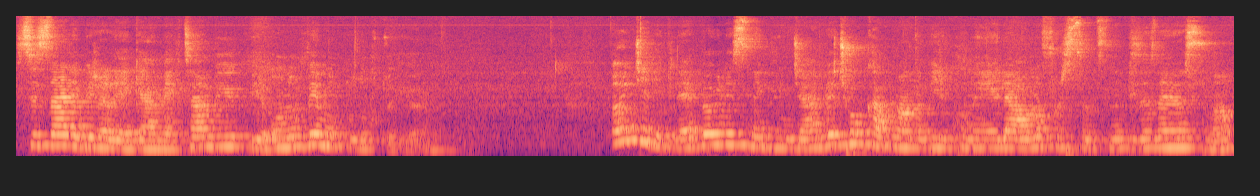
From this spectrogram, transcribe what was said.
sizlerle bir araya gelmekten büyük bir onur ve mutluluk duyuyorum. Öncelikle böylesine güncel ve çok katmanlı bir konuyu ele alma fırsatını bize sunan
